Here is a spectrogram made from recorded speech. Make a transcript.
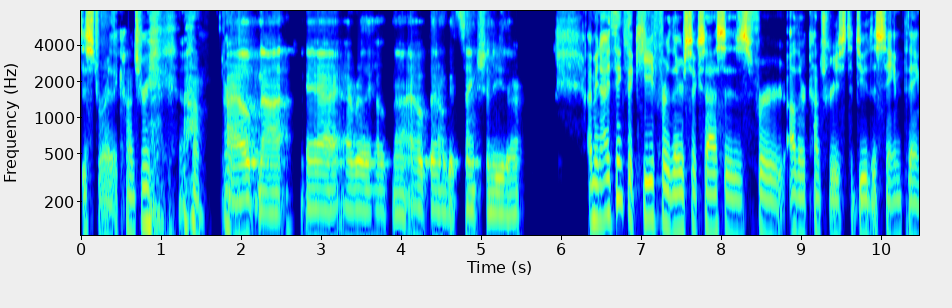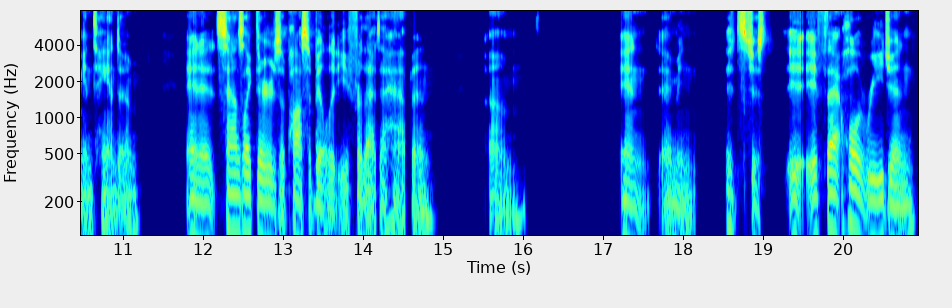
destroy the country. um, I hope not. Yeah, I really hope not. I hope they don't get sanctioned either. I mean, I think the key for their success is for other countries to do the same thing in tandem. And it sounds like there's a possibility for that to happen. Um, and I mean, it's just if that whole region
